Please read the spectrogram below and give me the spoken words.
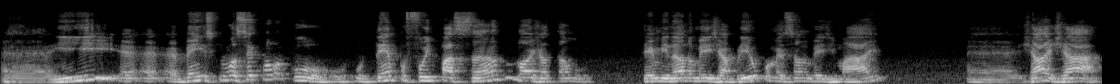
É, e é, é, é, bem isso que você colocou. O, o, tempo foi passando, nós já estamos terminando o mês de abril, começando o mês de maio. É, já já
